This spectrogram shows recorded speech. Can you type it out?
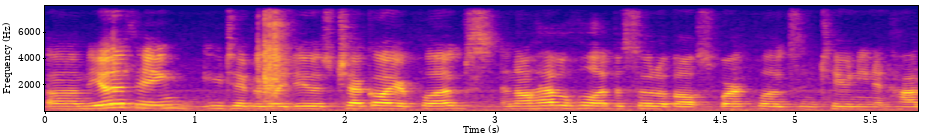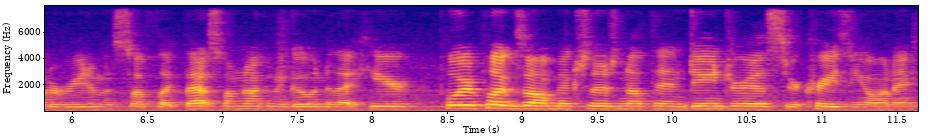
Um, the other thing you typically do is check all your plugs, and I'll have a whole episode about spark plugs and tuning and how to read them and stuff like that, so I'm not going to go into that here. Pull your plugs out, make sure there's nothing dangerous or crazy on it.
